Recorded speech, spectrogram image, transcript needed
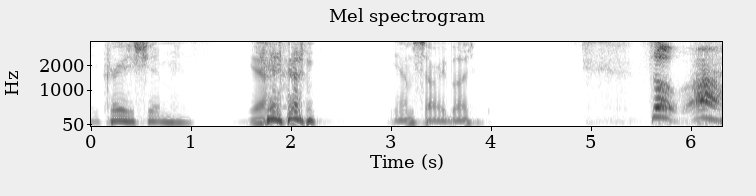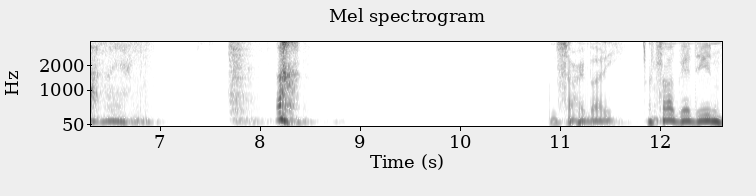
Mm. Crazy shit, man. Yeah. yeah, I'm sorry, bud. So, ah, man. I'm sorry, buddy. That's all good, dude.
